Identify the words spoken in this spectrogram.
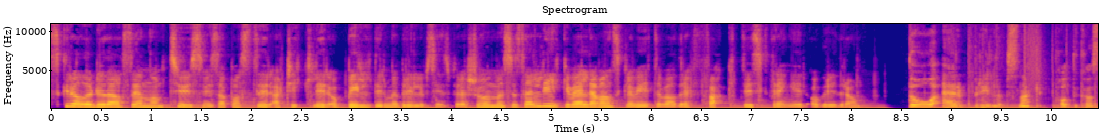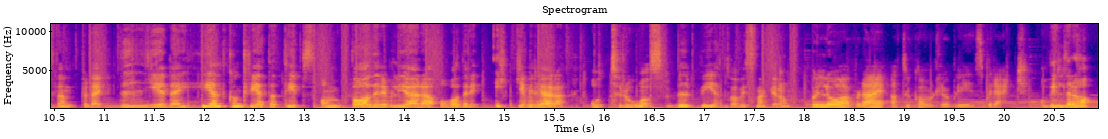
Scroller du deg også gjennom tusenvis av poster, artikler og bilder med bryllupsinspirasjon, men syns allikevel det er vanskelig å vite hva dere faktisk trenger å bry dere om? Då är Bröllopssnack podcasten för dig. Vi ger dig helt konkreta tips om vad det vill göra och vad det icke vill göra. Och tro oss, vi vet vad vi snackar om. Vi lover deg at du kommer å bli inspirert. Och vill dere ha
